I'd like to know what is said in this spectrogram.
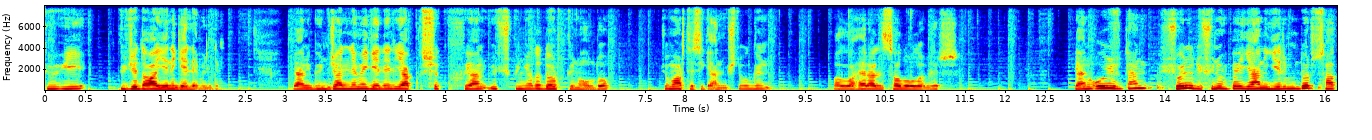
QI güce daha yeni gelebildim. Yani güncelleme geleli yaklaşık yani 3 gün ya da 4 gün oldu. Cumartesi gelmişti. Bugün vallahi herhalde salı olabilir. Yani o yüzden şöyle düşünün ve yani 24 saat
